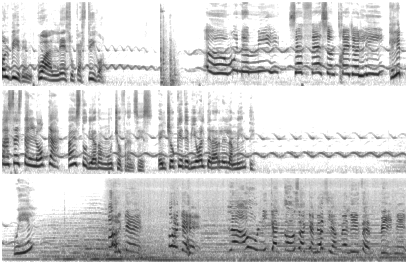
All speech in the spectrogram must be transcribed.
Olviden cuál es su castigo. Oh, mon ami, ces fesses sont très jolies. ¿Qué le pasa a esta loca? Ha estudiado mucho francés. El choque debió alterarle la mente. ¿Will? ¿Por qué? ¿Por qué? La única cosa que me hacía feliz en Vinny.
